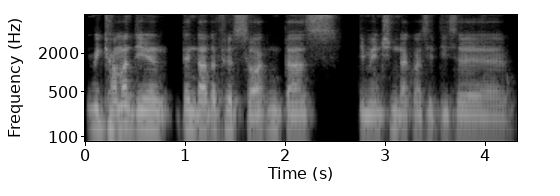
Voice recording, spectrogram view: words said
Wie kann man denn da dafür sorgen, dass die Menschen da quasi diese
